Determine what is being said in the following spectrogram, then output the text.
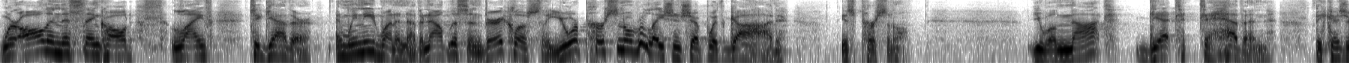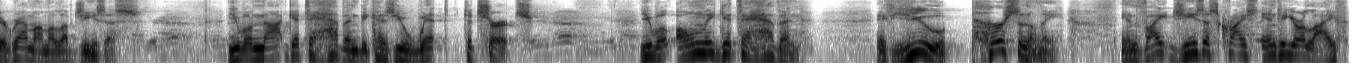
we're all in this thing called life together and we need one another. Now, listen very closely. Your personal relationship with God is personal. You will not get to heaven because your grandmama loved Jesus. You will not get to heaven because you went to church. You will only get to heaven if you personally invite Jesus Christ into your life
